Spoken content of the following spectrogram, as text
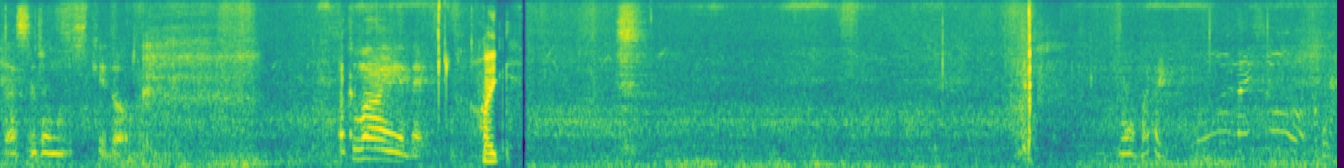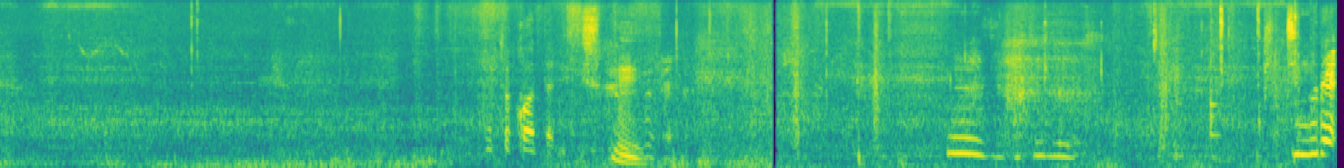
気がするんですけど。100万円で。はいやばい。チョコあたりです。うんピッチングで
